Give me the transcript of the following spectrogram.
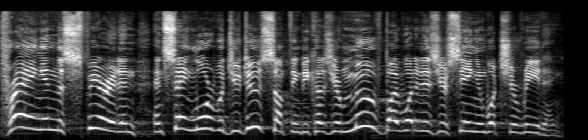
praying in the Spirit and, and saying, Lord, would you do something because you're moved by what it is you're seeing and what you're reading.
